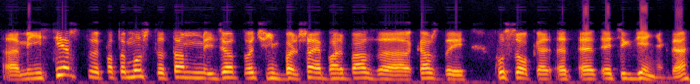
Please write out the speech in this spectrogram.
э, министерстве, потому что там идет очень большая борьба за каждый кусок э э, этих денег, да.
